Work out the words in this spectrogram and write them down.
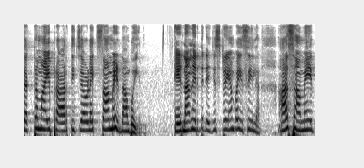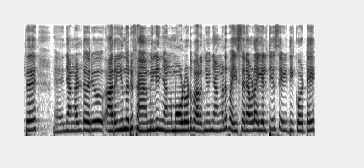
ശക്തമായി പ്രാർത്ഥിച്ച് അവൾ എക്സാം എഴുതാൻ പോയി. എഴുതാൻ നേരത്ത് രജിസ്റ്റർ ചെയ്യാൻ പൈസയില്ല. ആ സമയത്ത് ഞങ്ങളുടെ ഒരു അറിയുന്നൊരു ഫാമിലി ഞങ്ങൾ മോളോട് പറഞ്ഞു ഞങ്ങൾ പൈസ തരാം അവൾ ഐ എൽ ടി എസ് എഴുതിക്കോട്ടെ.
